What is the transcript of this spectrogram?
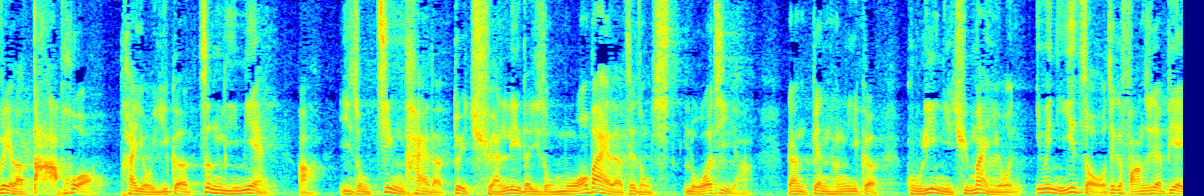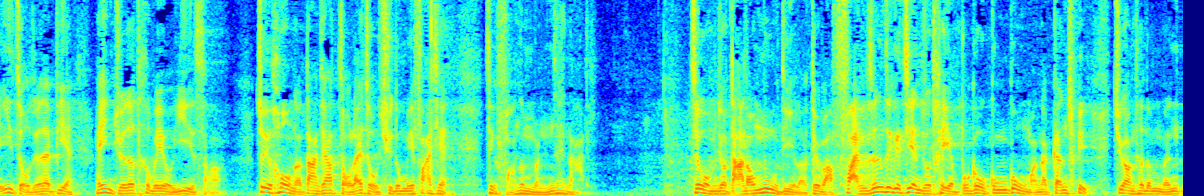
为了打破它有一个正立面啊，一种静态的对权力的一种膜拜的这种逻辑啊，让变成一个鼓励你去漫游，因为你一走这个房子就在变，一走就在变，哎，你觉得特别有意思啊。最后呢，大家走来走去都没发现这个房子门在哪里，这我们就达到目的了，对吧？反正这个建筑它也不够公共嘛，那干脆就让它的门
